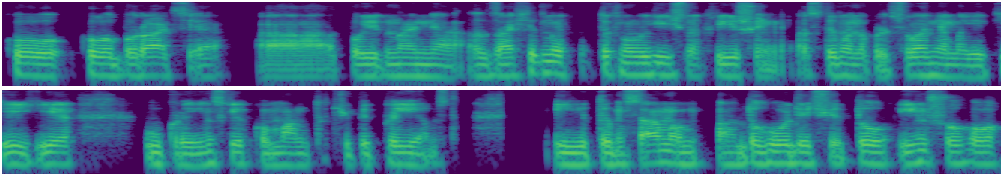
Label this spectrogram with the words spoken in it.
ко- колаборація. Поєднання західних технологічних рішень з тими напрацюваннями, які є українських команд чи підприємств, і тим самим доводячи до іншого,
